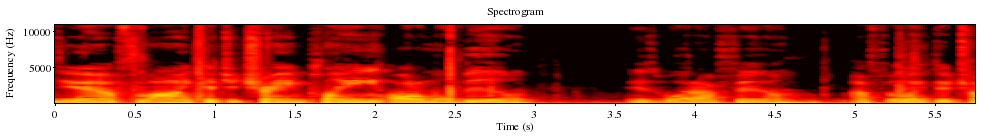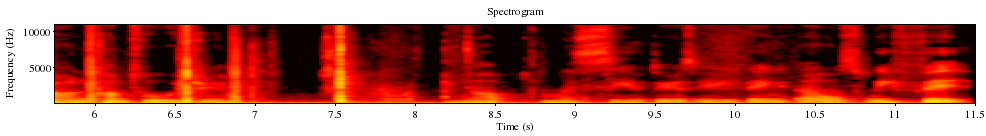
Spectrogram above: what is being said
yeah, fly, catch a train, plane, automobile is what I feel. I feel like they're trying to come towards you. Yup. Let's see if there's anything else. We fit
